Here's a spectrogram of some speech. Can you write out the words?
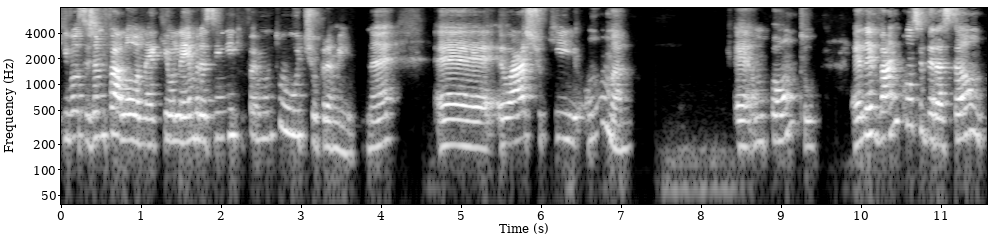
que você já me falou, né? Que eu lembro assim e que foi muito útil para mim, né? É, eu acho que uma é, um ponto é levar em consideração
